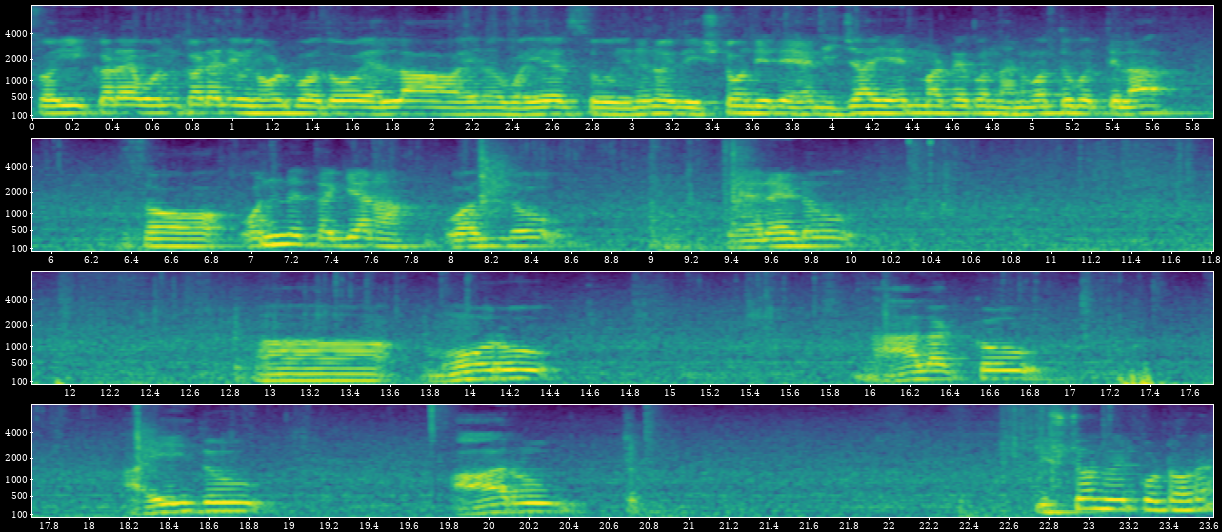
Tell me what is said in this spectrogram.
ಸೊ ಈ ಕಡೆ ಒಂದು ಕಡೆ ನೀವು ನೋಡ್ಬೋದು ಎಲ್ಲ ಏನು ವೈಯರ್ಸು ಏನೇನೋ ಇದು ಇಷ್ಟೊಂದಿದೆ. ನಿಜ ಏನು ಮಾಡಬೇಕು ಅಂತ ನನಗಂತೂ ಗೊತ್ತಿಲ್ಲ. ಸೊ ಒಂದು ತೆಗಿಯೋಣ. ಒಂದು, ಎರಡು ಮೂರು, ನಾಲ್ಕು, ಐದು, ಆರು, ಇಷ್ಟೊಂದು ವೈರ್ ಕೊಟ್ಟವ್ರೆ?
